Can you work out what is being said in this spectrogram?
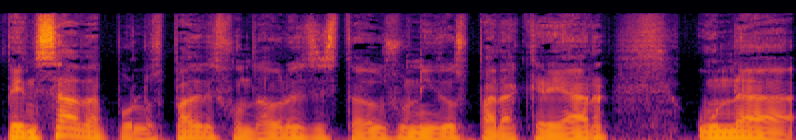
pensada por los padres fundadores de Estados Unidos para crear una,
